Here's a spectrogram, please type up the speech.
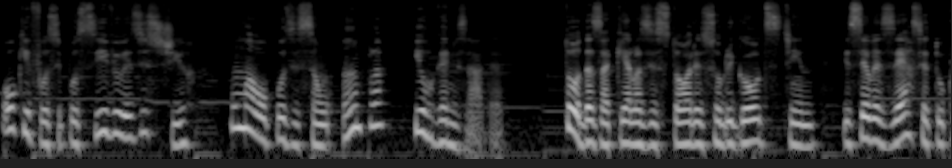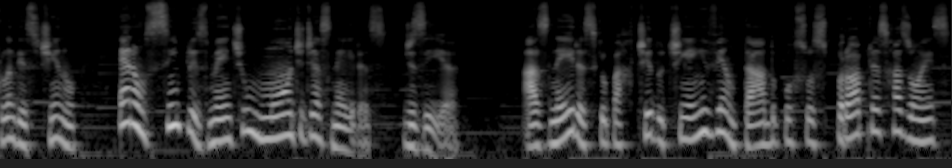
ou que fosse possível existir uma oposição ampla e organizada. Todas aquelas histórias sobre Goldstein e seu exército clandestino eram simplesmente um monte de asneiras, dizia. Asneiras que o partido tinha inventado por suas próprias razões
